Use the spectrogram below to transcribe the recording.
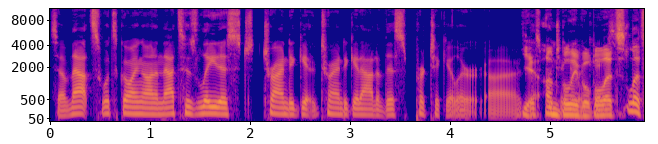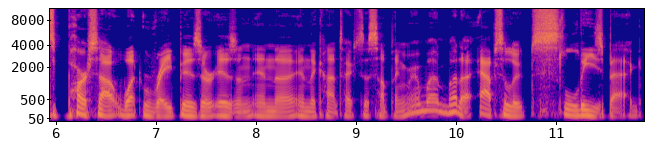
So that's what's going on, and that's his latest trying to get trying to get out of this particular. Uh, yeah, this particular unbelievable. case. Let's let's parse out what rape is or isn't in the in the context of something. What, what an absolute sleaze bag.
